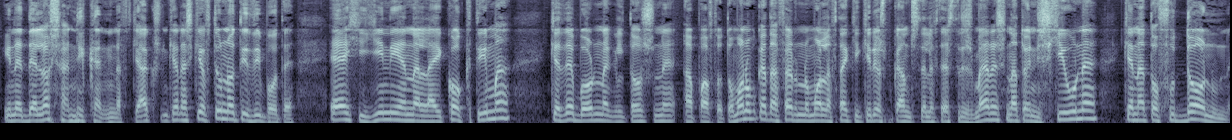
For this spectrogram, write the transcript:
Είναι εντελώς ανίκανοι να φτιάξουν και να σκεφτούν οτιδήποτε. Έχει γίνει ένα λαϊκό κτήμα και δεν μπορούν να γλιτώσουν από αυτό. Το μόνο που καταφέρουν με όλα αυτά και κυρίως που κάνουν τις τελευταίες τρεις μέρες είναι να το ενισχύουν και να το φουντώνουν.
